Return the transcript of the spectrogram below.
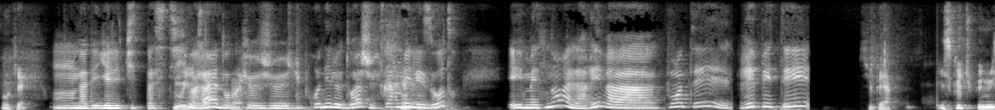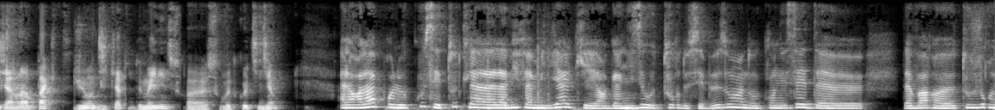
Ok. on a des, il y a les petites pastilles, Oui, voilà. exact, donc ouais. je, je lui prenais le doigt, je fermais les autres, et maintenant elle arrive à pointer, répéter. Super. Est-ce que tu peux nous dire l'impact du handicap de Maëline sur, sur votre quotidien? Alors là, pour le coup, c'est toute la, la vie familiale qui est organisée autour de ses besoins. Donc on essaie d'avoir toujours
